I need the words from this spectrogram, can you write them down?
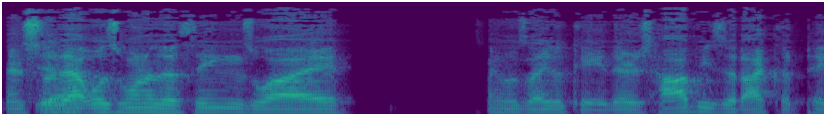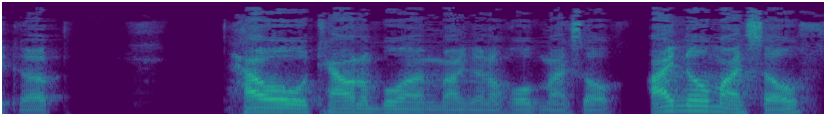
And so Yeah. that was one of the things why I was like, okay, there's hobbies that I could pick up. How accountable am I going to hold myself? I know myself.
